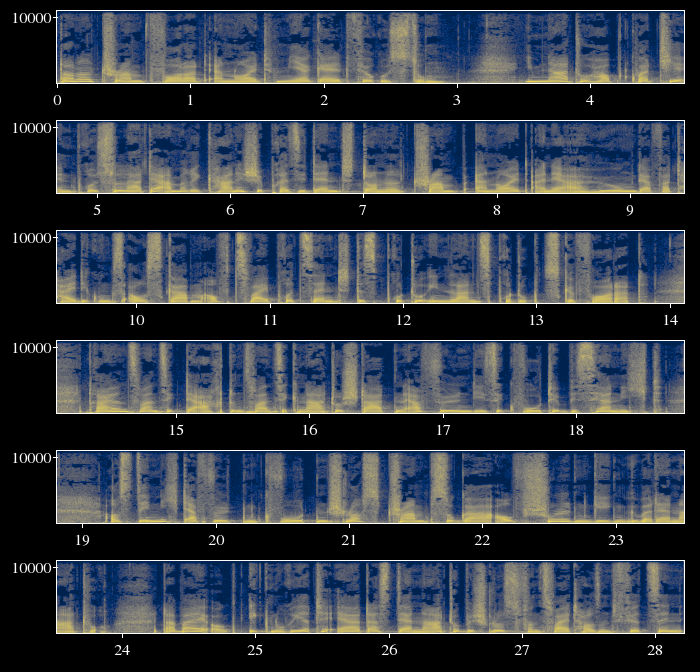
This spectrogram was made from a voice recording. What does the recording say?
Donald Trump fordert erneut mehr Geld für Rüstung. Im NATO-Hauptquartier in Brüssel hat der amerikanische Präsident Donald Trump erneut eine Erhöhung der Verteidigungsausgaben auf zwei Prozent des Bruttoinlandsprodukts gefordert. 23 der 28 NATO-Staaten erfüllen diese Quote bisher nicht. Aus den nicht erfüllten Quoten schloss Trump sogar auf Schulden gegenüber der NATO. Dabei ignorierte er, dass der NATO-Beschluss von 2014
